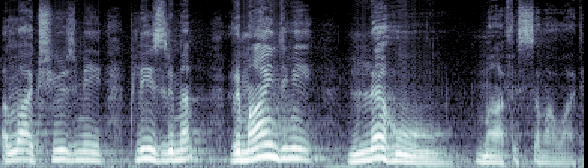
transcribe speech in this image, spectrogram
Allah, excuse me. Please remind me. Lahu ma fi samawati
